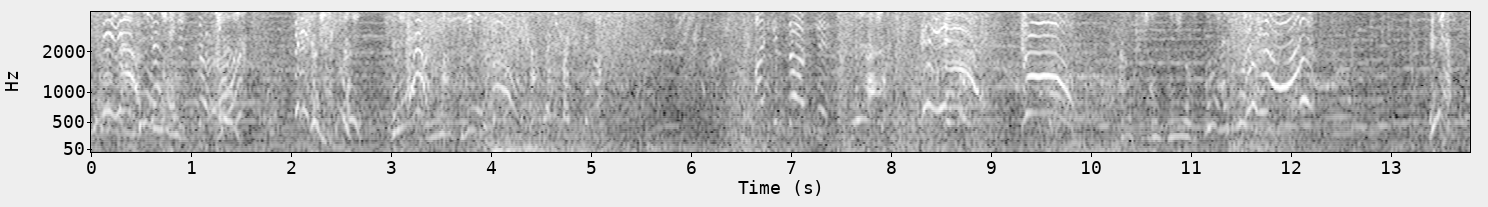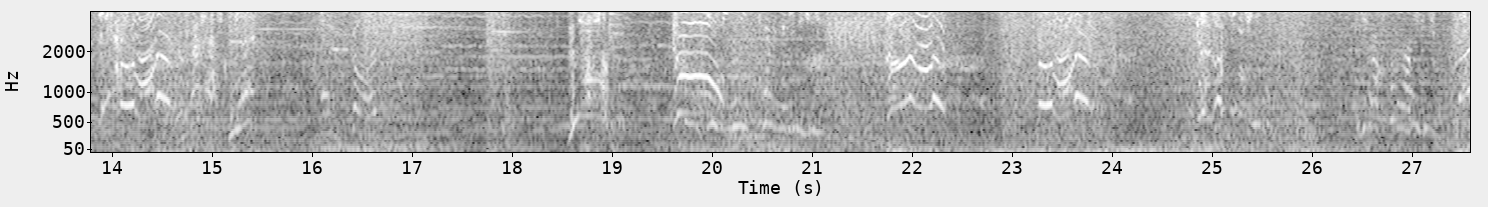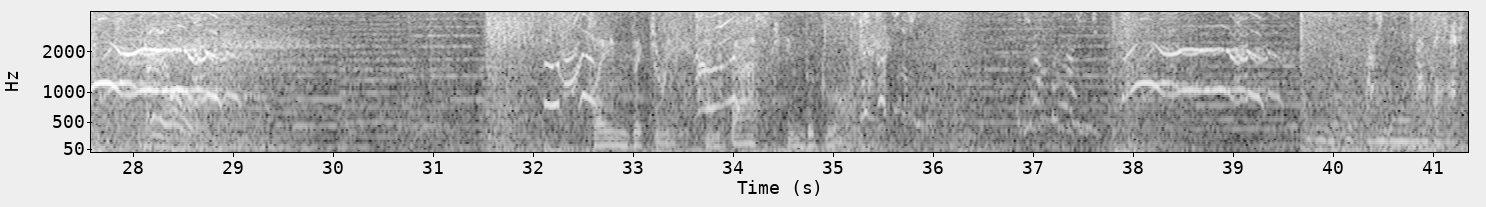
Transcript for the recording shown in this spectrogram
Tia! Just sir. Huh? Say! I can dodge this! Tia! Two! Oh Claim victory and bask in the glory. Need to find another.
